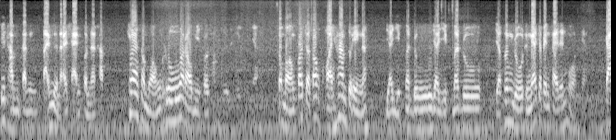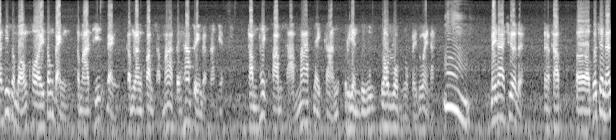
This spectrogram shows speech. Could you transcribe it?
ที่ทำกันหลายหมื่นหลายแสนคนนะครับ แค่สมองรู้ว่าเรามีโทรศัพท์มือถือเนี่ย สมองก็จะต้องคอยห้ามตัวเองนะอย่าหยิบมาดู อย่าหยิบมาดู อย่าเพิ่งดูถึงแม้จะเป็นไซเลน t โหมดเนี่ยการที่สมองคอยต้องแบ่งสมาธิแบ่งกำลังความสามารถไปห้ามตัวเองแบบนั้นเนี่ยทำให้ความสามารถในการเรียนรู้เราลดลงไปด้วยนะ อืมไม่น่าเชื่อเลยนะครับเอ่อเพราะฉะนั้น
